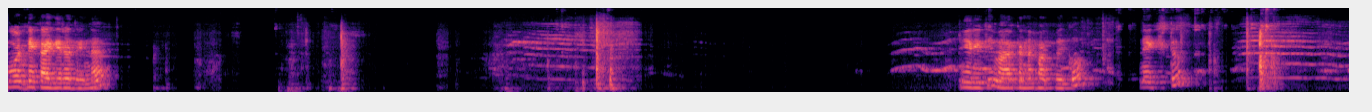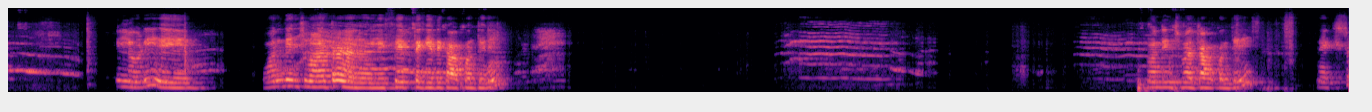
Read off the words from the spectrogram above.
ಬೋಟ್ ನೆಕ್ ಆಗಿರೋದ್ರಿಂದ ಈ ರೀತಿ ಮಾರ್ಕನ್ನು ಹಾಕಬೇಕು. ನೆಕ್ಸ್ಟು ಇಲ್ಲಿ ನೋಡಿ, ಒಂದು ಇಂಚ್ ಮಾತ್ರ ನಾನು ಇಲ್ಲಿ ಸೇಪ್ ತೆಗೆಯೋದಕ್ಕೆ ಹಾಕೊತೀನಿ. ಒಂದು ಇಂಚ್ ಮಾತ್ರ ಹಾಕೊತೀನಿ. ನೆಕ್ಸ್ಟ್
